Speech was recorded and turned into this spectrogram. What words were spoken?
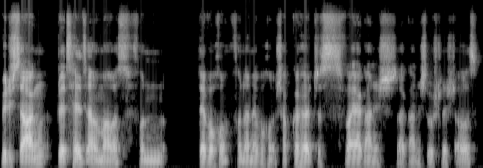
Würde ich sagen, du erzählst aber mal was von der Woche, von deiner Woche. Ich habe gehört, das war ja gar nicht, sah gar nicht so schlecht aus.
